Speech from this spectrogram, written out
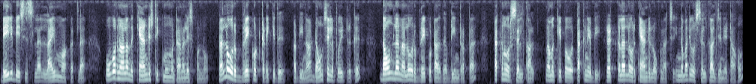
டெய்லி பேசிஸில் லைவ் மார்க்கெட்டில் ஒவ்வொரு நாளும் அந்த கேண்டிஸ்டிக் மூமெண்ட் அனலைஸ் பண்ணும். நல்ல ஒரு பிரேக் அவுட் கிடைக்குது அப்படின்னா டவுன் சைடில் போயிட்டுருக்கு. டவுனில் நல்ல ஒரு பிரேக் அவுட் ஆகுது அப்படின்றப்ப டக்குன்னு ஒரு செல் கால் நமக்கு இப்போ டக்குன்னு எப்படி ரெட் கலரில் ஒரு கேண்டில் ஓப்பன் ஆச்சு. இந்த மாதிரி ஒரு செல் கால் ஜெனரேட் ஆகும்.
